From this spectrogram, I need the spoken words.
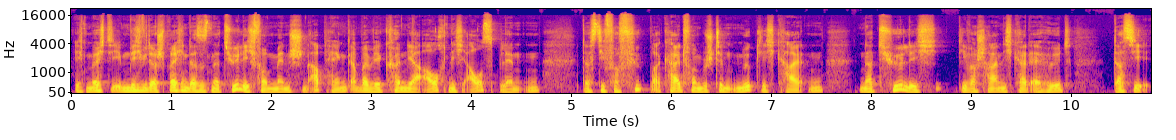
ich möchte ihm nicht widersprechen, dass es natürlich vom Menschen abhängt, aber wir können ja auch nicht ausblenden, dass die Verfügbarkeit von bestimmten Möglichkeiten natürlich die Wahrscheinlichkeit erhöht, dass sie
